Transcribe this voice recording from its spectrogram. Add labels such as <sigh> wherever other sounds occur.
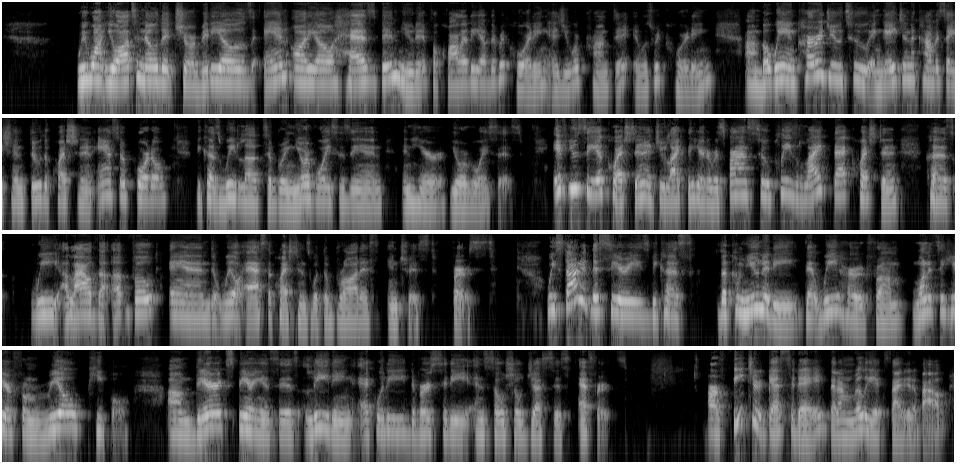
We want you all to know that your videos and audio has been muted for quality of the recording as you were prompted, it was recording. Um, but we encourage you to engage in the conversation through the question and answer portal because we love to bring your voices in and hear your voices. If you see a question that you'd like to hear the response to, please like that question because we allow the upvote and we'll ask the questions with the broadest interest first. We started this series because the community that we heard from wanted to hear from real people, um, their experiences leading equity, diversity, and social justice efforts. Our featured guest today that I'm really excited about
